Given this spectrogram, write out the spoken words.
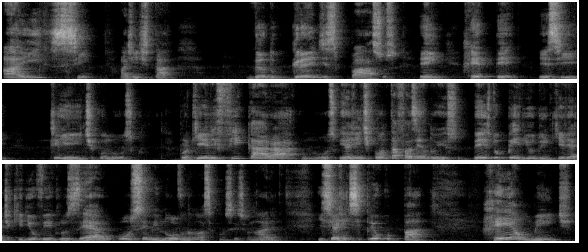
Aí sim a gente está dando grandes passos em reter esse cliente conosco porque ele ficará conosco e a gente, quando está fazendo isso, desde o período em que ele adquiriu o veículo zero ou seminovo na nossa concessionária, e se a gente se preocupar realmente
